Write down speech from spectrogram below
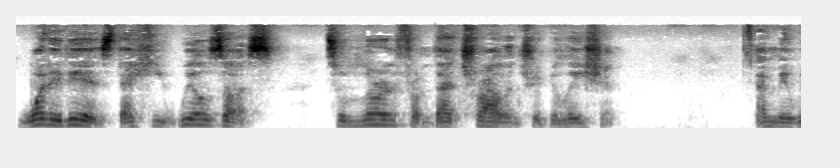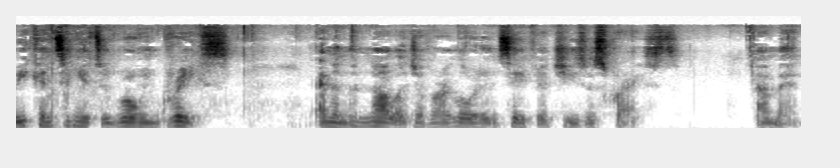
what it is that He wills us to learn from that trial and tribulation. And may we continue to grow in grace and in the knowledge of our Lord and Savior Jesus Christ. Amen.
